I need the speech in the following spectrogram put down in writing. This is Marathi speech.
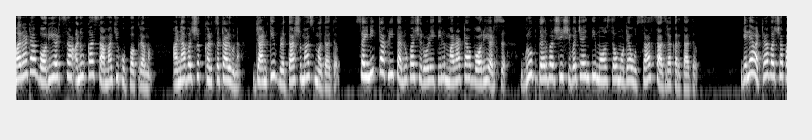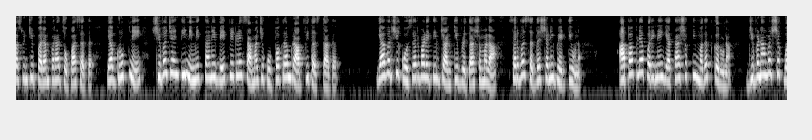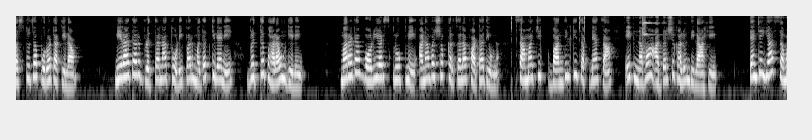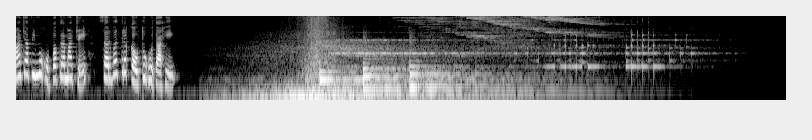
मराठा वॉरियर्सचा अनोखा सामाजिक उपक्रम. अनावश्यक खर्च टाळून जानकी वृद्धाश्रमास मदत. सैनिक टाकळी तालुका शिरोळ येथील मराठा वॉरियर्स ग्रुप दरवर्षी शिवजयंती महोत्सव मोठ्या उत्साहात साजरा करतात. गेल्या अठरा वर्षापासूनची परंपरा जोपासत या ग्रुपने शिवजयंती निमित्ताने वेगवेगळे सामाजिक उपक्रम राबवित असतात. यावर्षी कोसरवाड येथील जानकी वृद्धाश्रमाला सर्व सदस्यांनी भेट देऊन आपापल्या परीने यथाशक्ती मदत करून जीवनावश्यक वस्तूचा पुरवठा केला. निराधार वृद्धांना थोडीफार मदत केल्याने वृद्ध भारावून गेले. मराठा वॉरियर्स ग्रुपने अनावश्यक खर्चाला फाटा देऊन सामाजिक बांधिलकी जपण्याचा एक नवा आदर्श घालून दिला आहे. त्यांच्या या समाजाभिमुख उपक्रमाचे सर्वत्र कौतुक होत आहे.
